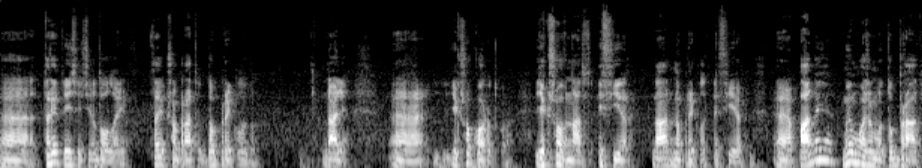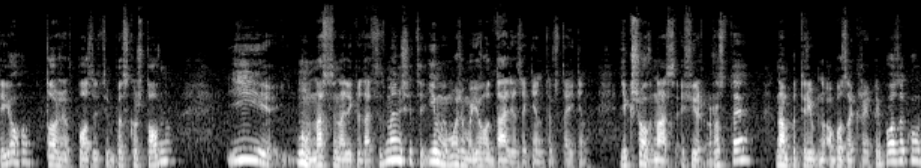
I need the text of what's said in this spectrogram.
е, 3 тисячі доларів. Це якщо брати до прикладу. Далі, е, якщо коротко, якщо в нас ефір, да, наприклад, ефір е, падає, ми можемо добрати його теж в позиції безкоштовно. І ну, у нас ціна ліквідації зменшиться, і ми можемо його далі закинути в стейкінг. Якщо в нас ефір росте, нам потрібно або закрити позику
